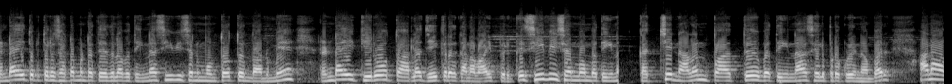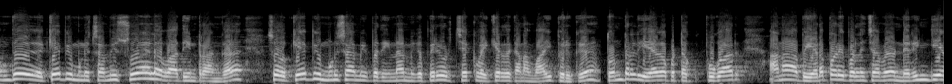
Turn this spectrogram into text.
ரெண்டாயிரத்தி இருபத்தொரு சட்டமன்ற தேர்தலில் பார்த்தீங்கன்னா சி வி சண்முகம் தோத்து வந்தாலுமே ரெண்டாயிரத்தி இருபத்தாறில் ஜெயிக்கிறதுக்கான வாய்ப்பு இருக்குது சி வி சண்முகம் பார்த்தீங்கன்னா கட்சி நலன் பார்த்து பார்த்தீங்கன்னா செயல்படக்கூடிய நபர். ஆனால் வந்து கேபி முனுசாமி சூழலவாதின்றாங்க ஸோ கேபி முனுசாமி பார்த்தீங்கன்னா மிகப்பெரிய ஒரு செக் வைக்கிறதுக்கான வாய்ப்பு இருக்குது தொண்டர்கள் ஏகப்பட்ட புகார். ஆனால் இப்போ எடப்பாடி பழனிசாமியோட நெருங்கிய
